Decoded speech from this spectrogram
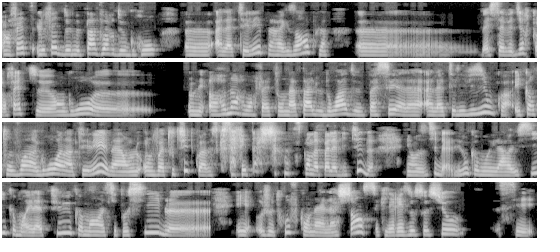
En fait le fait de ne pas voir de gros euh, à la télé par exemple euh, bah, ça veut dire qu'en fait en gros on est hors norme en fait. On n'a pas le droit de passer à la, télévision quoi. Et quand on voit un gros à la télé, ben on, on, le voit tout de suite quoi, parce que ça fait tâche, parce qu'on n'a pas l'habitude. Et on se dit, ben disons comment il a réussi, comment il a pu, comment c'est possible. Et je trouve qu'on a la chance, c'est que les réseaux sociaux, c'est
